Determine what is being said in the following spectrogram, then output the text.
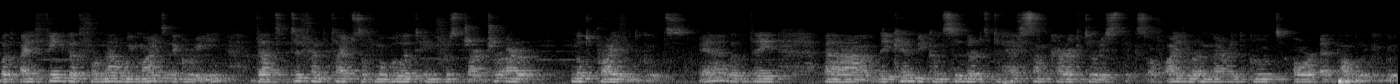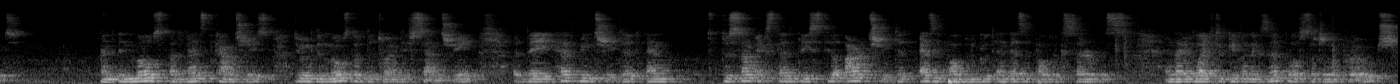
but I think that for now we might agree that different types of mobility infrastructure are not private goods. Yeah, that they uh, they can be considered to have some characteristics of either a merit good or a public good. And in most advanced countries, during the most of the 20th century, uh, they have been treated, and to some extent they still are treated as a public good and as a public service. And I would like to give an example of such an approach.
